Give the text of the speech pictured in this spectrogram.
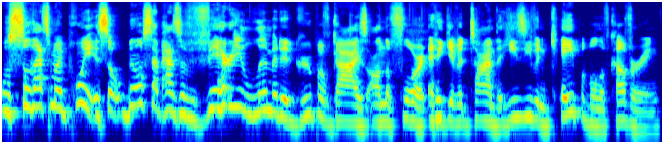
Well, so that's my point. Is so Millsap has a very limited group of guys on the floor at any given time that he's even capable of covering,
